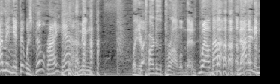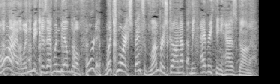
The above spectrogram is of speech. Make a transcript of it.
I mean, if it was built right, yeah. I mean, Well, you're part of the problem then. well, not, not anymore. I wouldn't because I wouldn't be able to afford it. What's more expensive? Lumber's gone up. I mean, everything has gone up.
